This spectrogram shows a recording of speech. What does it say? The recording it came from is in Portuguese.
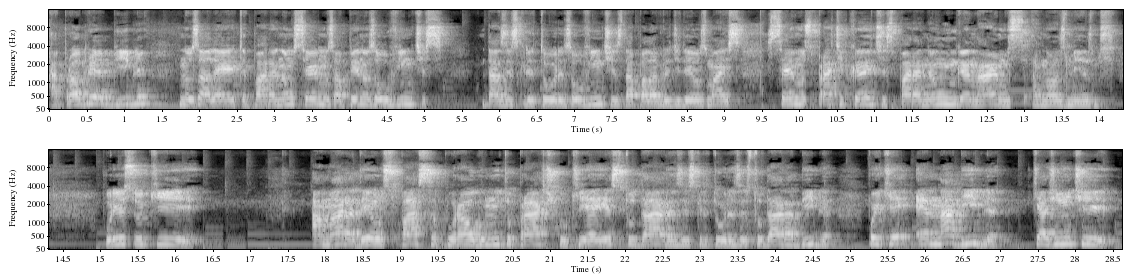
A própria Bíblia nos alerta para não sermos apenas ouvintes das Escrituras, ouvintes da palavra de Deus, mas sermos praticantes para não enganarmos a nós mesmos. Por isso que Amar a Deus passa por algo muito prático que é estudar as Escrituras, estudar a Bíblia, porque é na Bíblia que a gente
